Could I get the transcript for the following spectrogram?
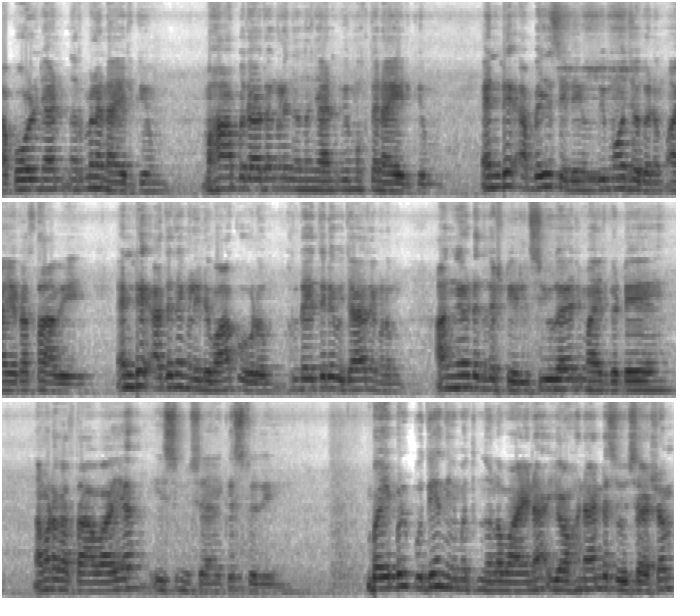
അപ്പോൾ ഞാൻ നിർമ്മലനായിരിക്കും. മഹാപരാധങ്ങളിൽ നിന്ന് ഞാൻ വിമുക്തനായിരിക്കും. എന്റെ അഭയശിലയും വിമോചകനും ആയ കർത്താവെ എന്റെ അതിരങ്ങളിലെ വാക്കുകളും ഹൃദയത്തിലെ വിചാരങ്ങളും അങ്ങയുടെ ദൃഷ്ടിയിൽ സ്വീകാര്യമായിരിക്കട്ടെ. നമ്മുടെ കർത്താവായ ഈശുമിശായ്ക്ക് സ്തുതി. ബൈബിൾ പുതിയ നിയമത്തിൽ നിന്നുള്ള വായന യോഹനാന്റെ സുവിശേഷം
